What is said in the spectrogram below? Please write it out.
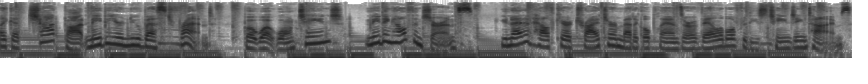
Like a chatbot may be your new best friend. But what won't change? Needing health insurance. United Healthcare Tri Term Medical Plans are available for these changing times.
